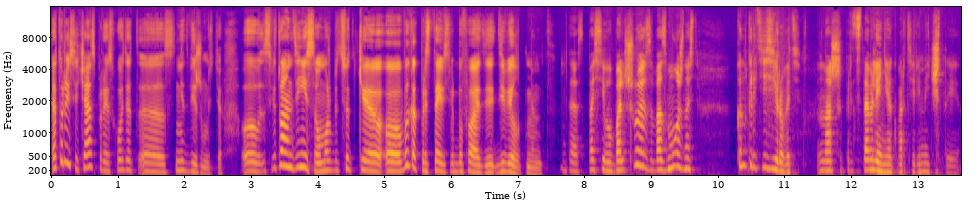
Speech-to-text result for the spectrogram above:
которые сейчас происходят э, с недвижимостью. Э, Светлана Денисова, может быть, все-таки э, вы как представитель БФА Development? Да, спасибо большое за возможность конкретизировать наши представления о квартире мечты.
